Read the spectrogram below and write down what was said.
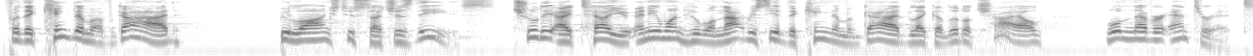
for the kingdom of God belongs to such as these. Truly I tell you, anyone who will not receive the kingdom of God like a little child will never enter it.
